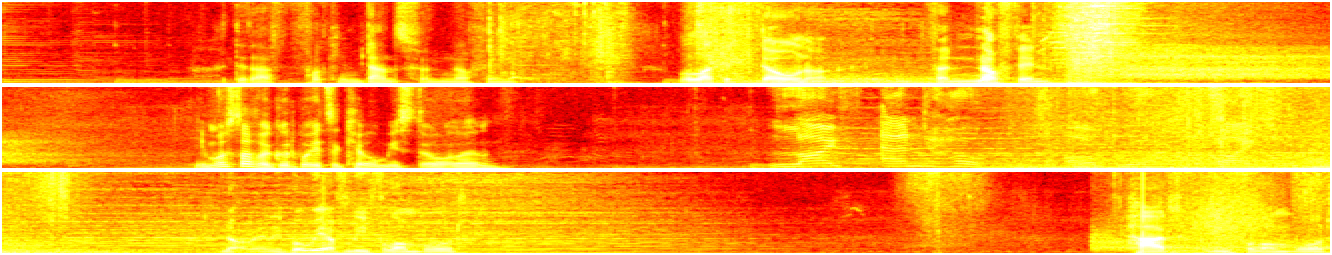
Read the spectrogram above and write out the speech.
I did that fucking dance for nothing. Look like a donut. For nothing. He must have a good way to kill me still then. Life and hope. Not really, but we have lethal on board. Had lethal on board.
